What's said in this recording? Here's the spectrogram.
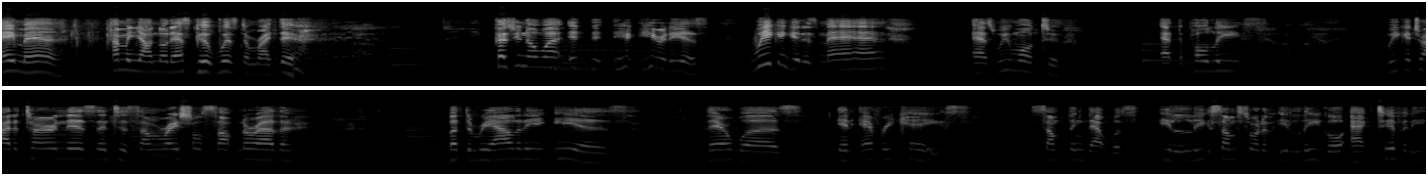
Amen. How many of y'all know that's good wisdom right there? Because you know what? It, it, here, here it is. We can get as mad as we want to at the police. We can try to turn this into some racial something or other. But the reality is, there was, in every case, something that was ille- some sort of illegal activity.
